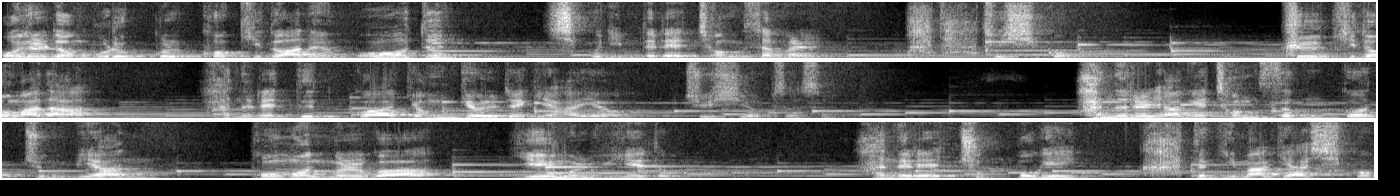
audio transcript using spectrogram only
오늘도 무릎 꿇고 기도하는 모든 식구님들의 정성을 받아주시고 그 기도마다 하늘의 뜻과 연결되게 하여 주시옵소서. 하늘을 향해 정성껏 준비한 봉헌물과 예물 위에도 하늘의 축복이 가득 임하게 하시고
